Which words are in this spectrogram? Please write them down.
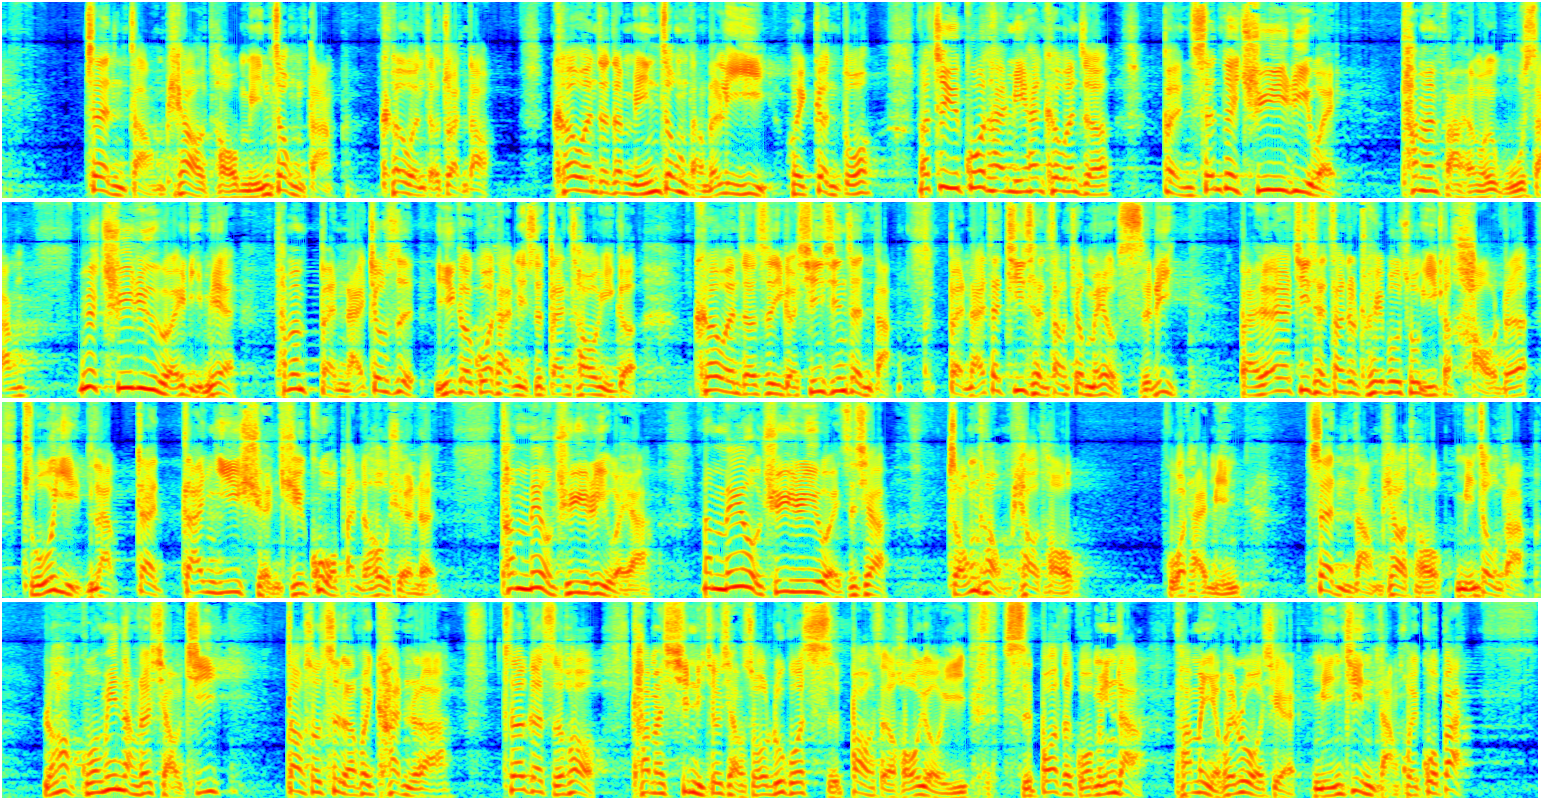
政党票投民众党，柯文哲赚到。柯文哲的民众党的利益会更多。那至于郭台铭和柯文哲本身对区域立委，他们反而为无伤，因为区域立委里面，他们本来就是一个郭台铭是单超一个，柯文哲是一个新兴政党，本来在基层上就没有实力，本来在基层上就推不出一个好的足以让在单一选区过半的候选人，他们没有区域立委啊。那没有区域立委之下，总统票投郭台铭。政党票投民众党，然后国民党的小鸡，到时候自然会看了啊。这个时候，他们心里就想说：如果死抱着侯友谊，死抱着国民党，他们也会落选，民进党会过半。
